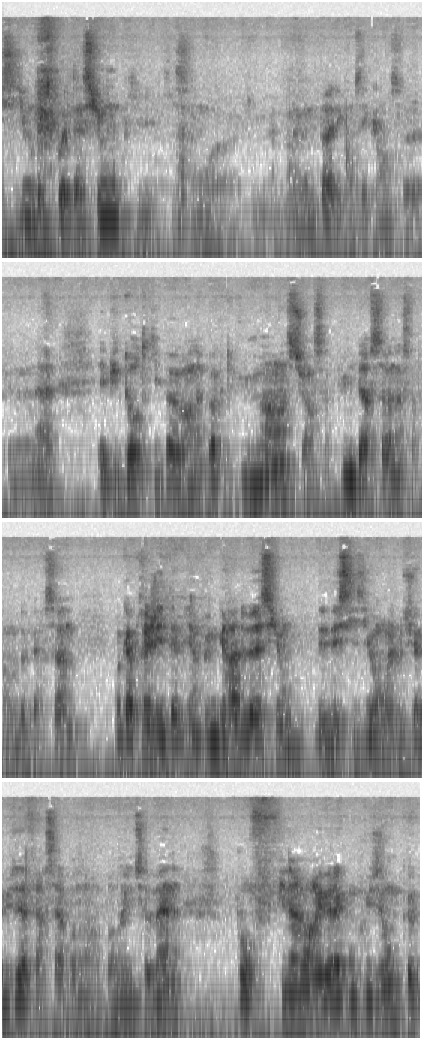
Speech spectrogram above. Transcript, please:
décisions d'exploitation qui, qui sont, euh, qui n'amènent pas à des conséquences phénoménales, et puis d'autres qui peuvent avoir un impact humain sur une personne, un certain nombre de personnes. Donc après, j'ai établi un peu une graduation des décisions, et je me suis amusé à faire ça pendant, pendant une semaine, pour finalement arriver à la conclusion que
